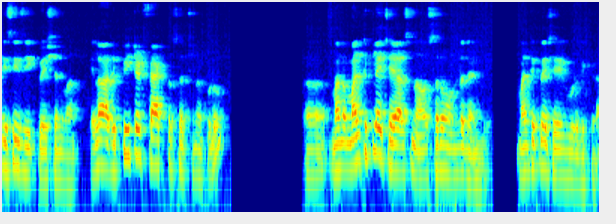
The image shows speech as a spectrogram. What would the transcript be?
this is equation one ఇలా రిపీటెడ్ ఫ్యాక్టర్స్ వచ్చినప్పుడు మనం మల్టిప్లై చేయాల్సిన అవసరం ఉండదండి. మల్టిప్లై చేయకూడదు ఇక్కడ.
